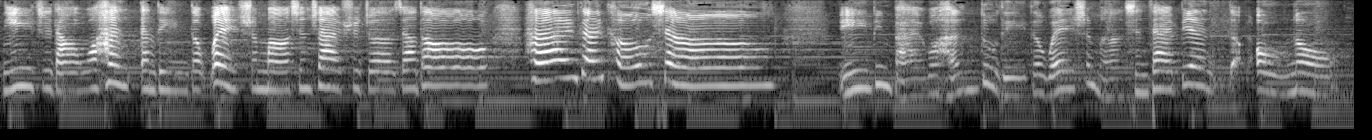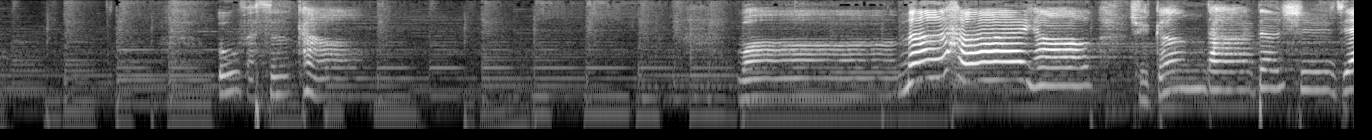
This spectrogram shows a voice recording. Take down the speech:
你知道我很淡定的，为什么现在睡着觉都还在偷笑？你明白我很独立的，为什么现在变得 Oh no，无法思考？我们去更大的世界，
